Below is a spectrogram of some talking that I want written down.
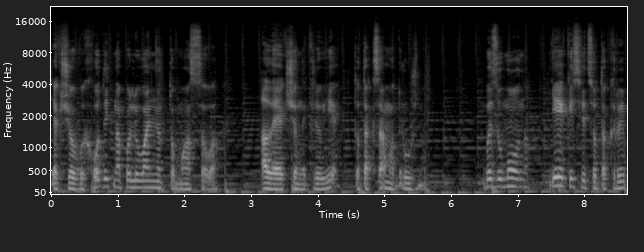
Якщо виходить на полювання, то масово, але якщо не клює, то так само дружно. Безумовно, є якийсь відсоток риб,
